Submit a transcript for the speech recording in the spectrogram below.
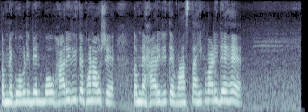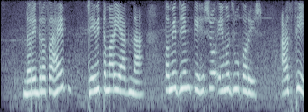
તમને ગોગડીબેન બહુ સારી રીતે ભણાવશે. તમને સારી રીતે વાંચતા શીખવાડી દે હે નરેન્દ્ર સાહેબ, જેવી તમારી આજ્ઞા. તમે જેમ કહેશો એમ જ હું કરીશ. આજથી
